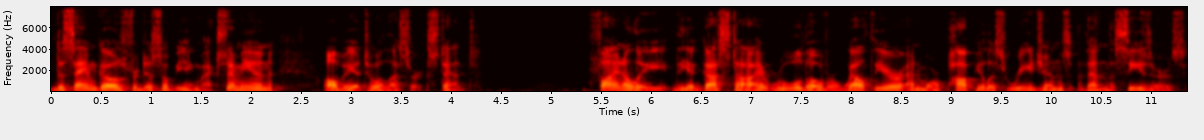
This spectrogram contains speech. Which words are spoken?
The same goes for disobeying Maximian, albeit to a lesser extent. Finally, the Augusti ruled over wealthier and more populous regions than the Caesars.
